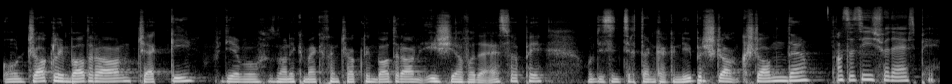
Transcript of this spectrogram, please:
und Jacqueline Badran, Jackie, für die, die es noch nicht gemerkt haben, Jacqueline Badran ist ja von der SVP und die sind sich dann gegenüber sta- gestanden. Also sie ist von der SP.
